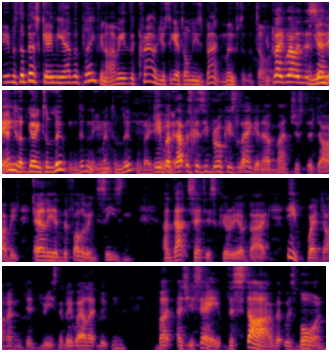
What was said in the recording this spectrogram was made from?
It was the best game he ever played, you know. I mean, the crowd used to get on his back most of the time. He played well in the and semi. He ended up going to Luton, didn't he? He went to mm. Luton very Yeah, shortly. but that was because he broke his leg in a Manchester derby early in the following season. And that set his career back. He went on and did reasonably well at Luton. But as you say, the star that was born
